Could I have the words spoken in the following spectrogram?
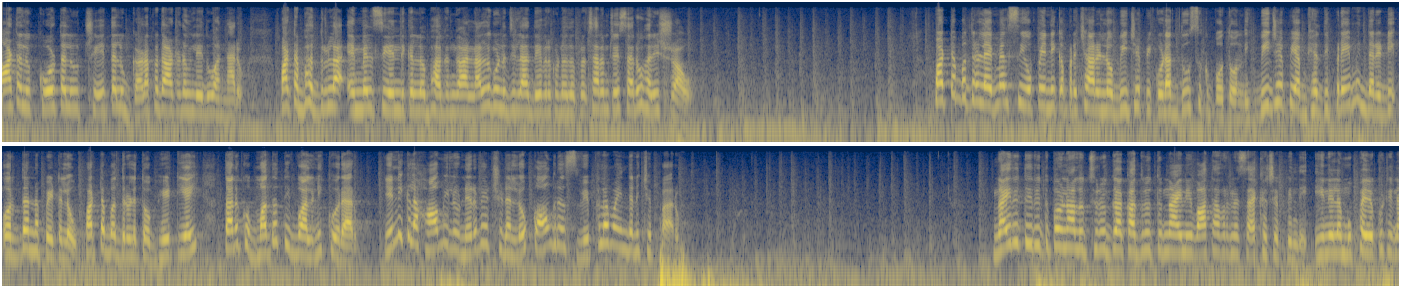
మాటలు కోటలు చేతలు గడప దాటడం లేదు అన్నారు. పట్టభద్రుల ఎమ్మెల్సీ ఎన్నికల్లో భాగంగా నల్గొండ జిల్లా దేవరకొండలో ప్రచారం చేశారు హరీష్ రావు. పట్టభద్రుల ఎమ్మెల్సీ ఉప ఎన్నిక ప్రచారంలో బీజేపీ కూడా దూసుకుపోతోంది. బీజేపీ అభ్యర్థి ప్రేమేందర్ రెడ్డి ఒర్దన్నపేటలో పట్టభద్రులతో భేటీ అయి తనకు మద్దతివ్వాలని కోరారు. ఎన్నికల హామీలు నెరవేర్చడంలో కాంగ్రెస్ విఫలమైందని చెప్పారు. నైరుతి రుతుపవనాలు చురుగ్గా కదులుతున్నాయని వాతావరణ శాఖ చెప్పింది. ఈ నెల ముప్పై ఒకటిన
